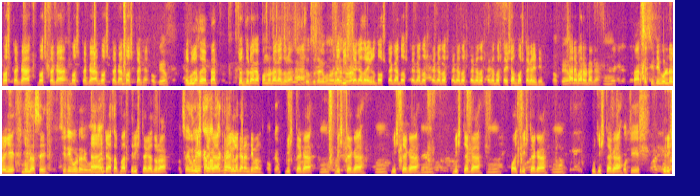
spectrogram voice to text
দশ টাকা দশ টাকা দশ টাকা দশ টাকা দশ টাকা। ওকে এগুলো আছে আপনার চোদ্দ টাকা পনেরো টাকা জোড়া হ্যাঁ? 14 টাকা 15 এটা টাকা বিশ টাকা জোড়া এগুলো দশ টাকা দশ টাকা দশ টাকা দশ টাকা দশ টাকা দশ টাকা দশ টাকা সব দশ টাকার আইটেম ওকে সাড়ে বারো টাকা। তারপর সিটি গোল্ডের এই যে দুল আছে সিটি গোল্ডের হ্যাঁ এটা আছে আপনার তিরিশ টাকা জোড়া। আচ্ছা এগুলো কি কালার টাকা থাকবে? হ্যাঁ এগুলো গ্যারান্টি মাল। ওকে বিশ টাকা বিশ টাকা। বিশ টাকা বিশ টাকা পঁয়ত্রিশ টাকা পঁচিশ টাকা। 25 তিরিশ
